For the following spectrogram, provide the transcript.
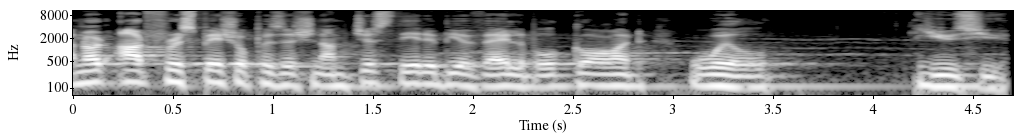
I'm not out for a special position, I'm just there to be available, God will use you.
